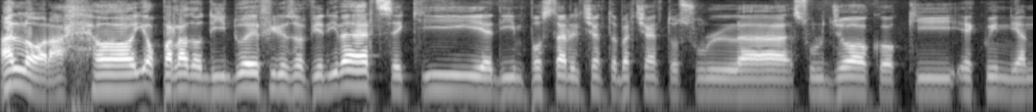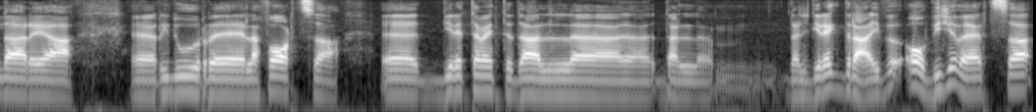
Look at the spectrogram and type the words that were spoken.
Allora, uh, io ho parlato di due filosofie diverse, chi è di impostare il 100% sul, uh, sul gioco chi, e quindi andare a uh, ridurre la forza eh, direttamente dal, dal, dal, Direct Drive o viceversa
